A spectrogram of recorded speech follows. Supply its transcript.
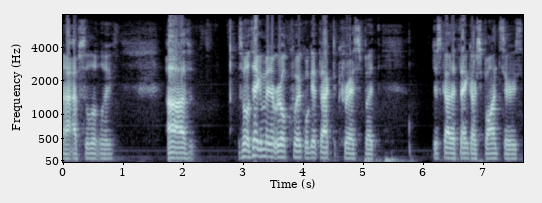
Uh, absolutely. Uh, so we'll take a minute real quick. We'll get back to Chris, but just got to thank our sponsors.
